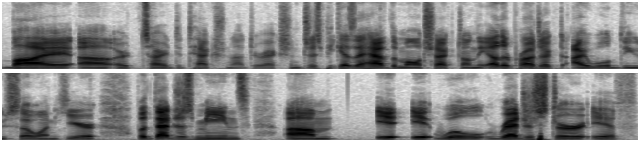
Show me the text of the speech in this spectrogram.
by, uh, or sorry, detection, not direction, just because I have them all checked on the other project, I will do so on here, but that just means um, it, it will register if,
